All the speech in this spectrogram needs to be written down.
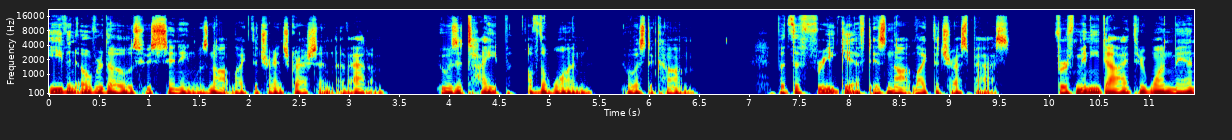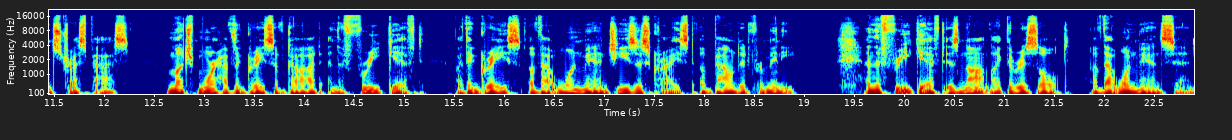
even over those whose sinning was not like the transgression of Adam, who is a type of the one who was to come. But the free gift is not like the trespass. For if many died through one man's trespass, much more have the grace of God and the free gift by the grace of that one man, Jesus Christ, abounded for many. And the free gift is not like the result of that one man's sin.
